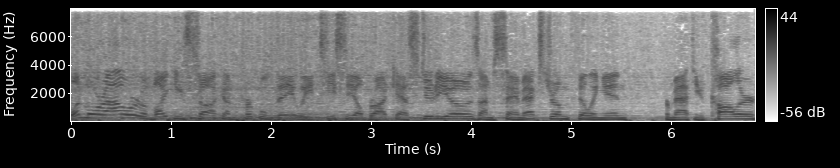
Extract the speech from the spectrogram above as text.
One more hour of Vikings talk on Purple Daily, TCL Broadcast Studios. I'm Sam Ekstrom, filling in for Matthew Coller.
